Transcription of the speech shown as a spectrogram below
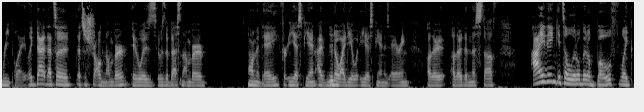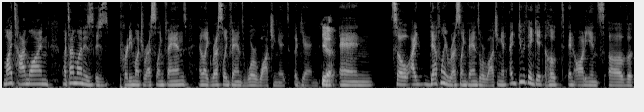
replay. Like that, that's a that's a strong number. It was it was the best number on the day for ESPN. I have no idea what ESPN is airing other other than this stuff. I think it's a little bit of both. Like my timeline, my timeline is is pretty much wrestling fans, and like wrestling fans were watching it again. Yeah. And so I definitely wrestling fans were watching it. I do think it hooked an audience of,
